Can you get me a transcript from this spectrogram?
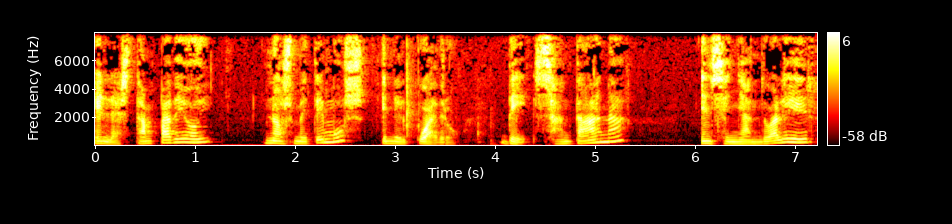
en la estampa de hoy nos metemos en el cuadro de Santa Ana enseñando a leer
